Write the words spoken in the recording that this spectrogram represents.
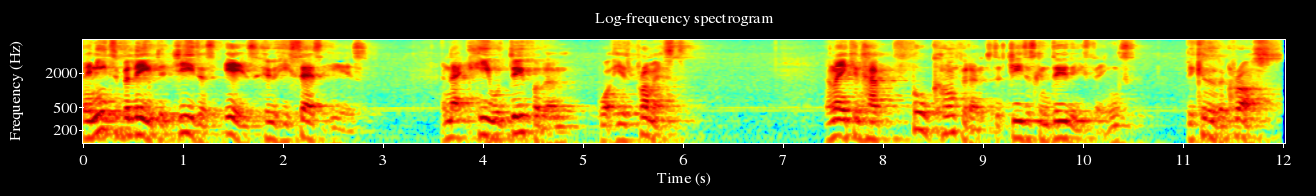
They need to believe that Jesus is who he says he is, and that he will do for them what he has promised. And they can have full confidence that Jesus can do these things because of the cross.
